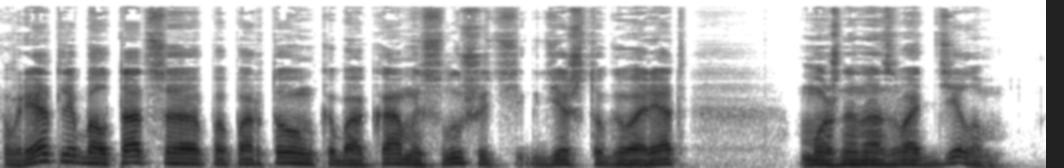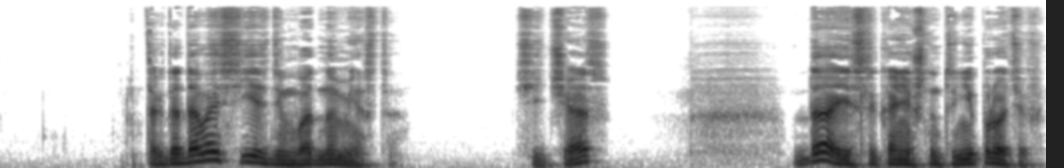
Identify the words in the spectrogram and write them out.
Вряд ли болтаться по портовым кабакам и слушать, где что говорят, можно назвать делом. Тогда давай съездим в одно место. Сейчас? Да, если, конечно, ты не против.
